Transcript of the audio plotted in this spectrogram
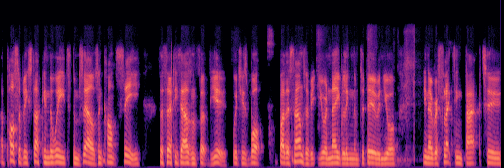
are possibly stuck in the weeds themselves and can't see the 30,000 foot view, which is what, by the sounds of it, you're enabling them to do. And you're, you know, reflecting back to,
